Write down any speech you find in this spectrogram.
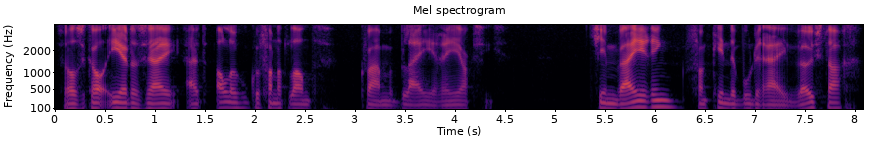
Zoals ik al eerder zei, uit alle hoeken van het land kwamen blije reacties. Jim Weijering van kinderboerderij Weustag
